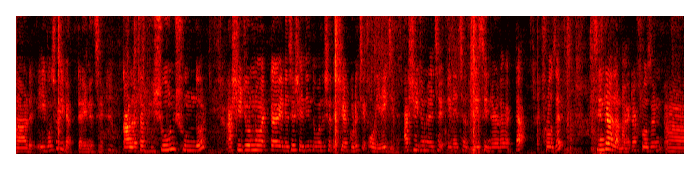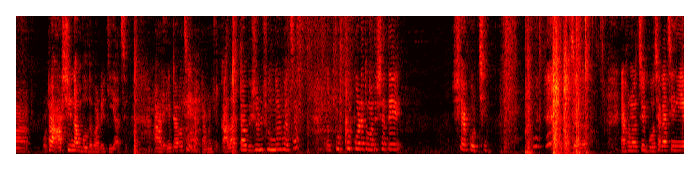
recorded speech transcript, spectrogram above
আর এই বছর এই ব্যাগটা এনেছে। কালারটা ভীষণ সুন্দর। আশির জন্য একটা এনেছে, সেদিন তোমাদের সাথে শেয়ার করেছি। ওই এই যে, আশির জন্য এনেছে এনেছে হচ্ছে সিন্ডারেলা একটা ফ্রোজেন সিন্ডারেলা নয়, এটা ফ্রোজেন ওটা আশির নাম বলতে পারবে কি আছে। আর এটা হচ্ছে ব্যাগটা। আমার কালারটাও ভীষণ সুন্দর হয়েছে। তো টুকটুক করে তোমাদের সাথে শেয়ার করছি। চলো, এখন হচ্ছে গোছাগাছি নিয়ে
